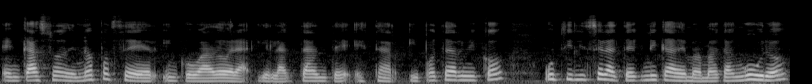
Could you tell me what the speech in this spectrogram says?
en caso de no poseer incubadora y el lactante estar hipotérmico, utilice la técnica de mamá canguro,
